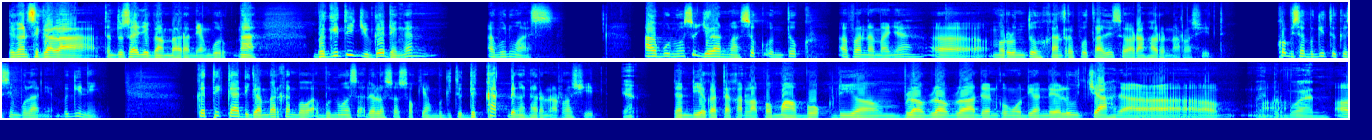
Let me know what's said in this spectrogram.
Dengan segala tentu saja gambaran yang buruk. Nah, Begitu juga dengan Abu Nuwas. Abu Nuwas itu jalan masuk untuk apa namanya uh, meruntuhkan reputasi seorang Harun ar-Rasyid. Kok bisa begitu kesimpulannya? Begini, ketika digambarkan bahwa Abu Nuwas adalah sosok yang begitu dekat dengan Harun ar-Rasyid, yeah. dan dia katakanlah pemabuk, dia bla bla bla, dan kemudian dia lucah, dan, main perempuan, oh,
